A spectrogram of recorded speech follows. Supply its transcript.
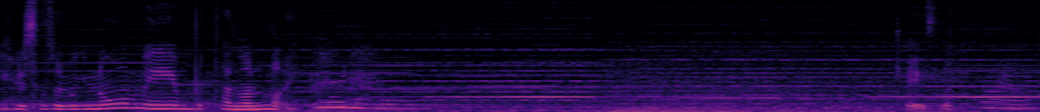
You just have to ignore me and pretend I'm not here anymore. Okay, he's looking around.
